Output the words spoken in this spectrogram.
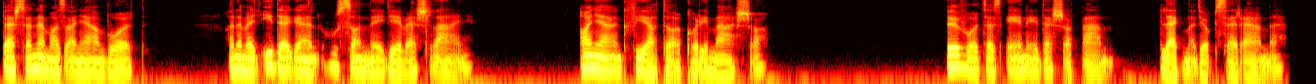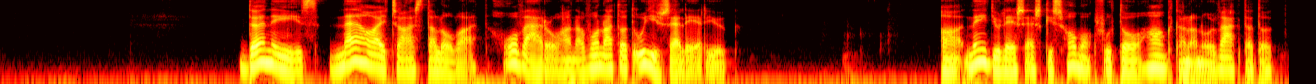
Persze nem az anyám volt, hanem egy idegen, 24 éves lány. Anyánk fiatalkori mása. Ő volt az én édesapám legnagyobb szerelme. Denise, ne hajtsa azt a lovat, hová rohan a vonatot, úgyis elérjük. A négyüléses kis homokfutó hangtalanul vágtatott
